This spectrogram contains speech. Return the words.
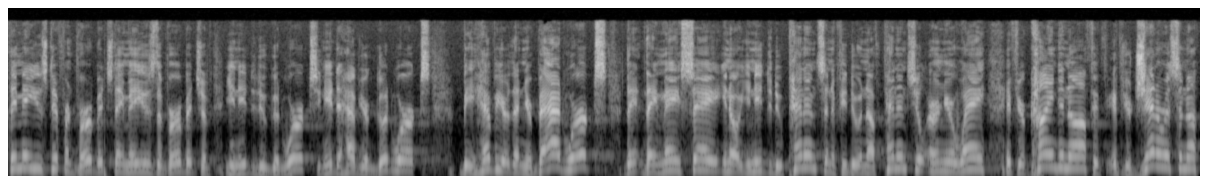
They may use different verbiage. They may use the verbiage of you need to do good works, you need to have your good works be heavier than your bad works. They, they may say, you know, you need to do penance, and if you do enough penance, you'll earn your way. If you're kind enough, if, if you're generous enough,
